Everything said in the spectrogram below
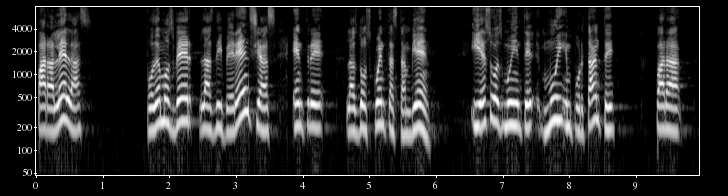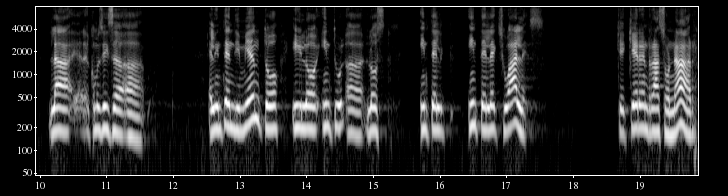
paralelas, podemos ver las diferencias entre las dos cuentas también. Y eso es muy, muy importante para la, ¿cómo se dice? Ah, el entendimiento y los intelectuales que quieren razonar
